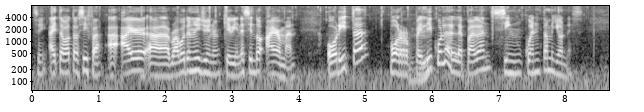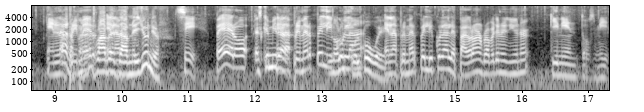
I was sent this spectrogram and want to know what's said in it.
Sí, ahí te va otra cifra. A, Iron- a Robert Downey Jr., que viene siendo Iron Man. Ahorita, por película, le pagan 50 millones. En la Bueno, primera. es Robert Downey Jr. Sí, pero. Es que mira, En la primera no película. los culpo, güey. en la primera película le pagaron a Robert Downey Jr. 500 mil.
